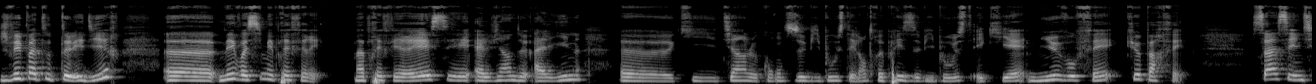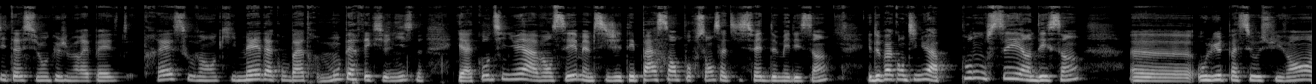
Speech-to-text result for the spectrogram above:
Je vais pas toutes te les dire, euh, mais voici mes préférées. Ma préférée, c'est elle vient de Aline, euh, qui tient le compte The Bee Boost et l'entreprise The Bee Boost et qui est mieux vaut fait que parfait. Ça, c'est une citation que je me répète très souvent, qui m'aide à combattre mon perfectionnisme et à continuer à avancer, même si j'étais pas 100% satisfaite de mes dessins, et de pas continuer à poncer un dessin euh, au lieu de passer au suivant,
